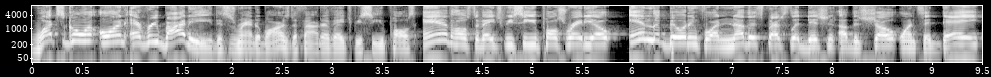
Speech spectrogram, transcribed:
What's going on, everybody? This is Randall Barnes, the founder of HBCU Pulse and the host of HBCU Pulse Radio, in the building for another special edition of the show on today,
